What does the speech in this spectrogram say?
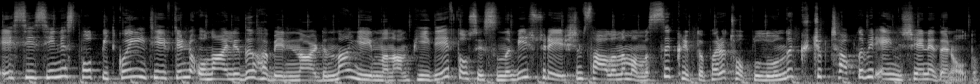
SEC'nin Spot Bitcoin ETF'lerini onayladığı haberinin ardından yayımlanan PDF dosyasına bir süre erişim sağlanamaması kripto para topluluğunda küçük çaplı bir endişeye neden oldu.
